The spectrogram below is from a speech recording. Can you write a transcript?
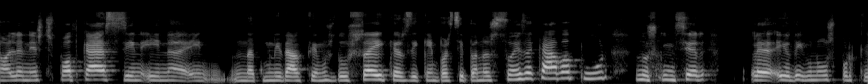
olha, nestes podcasts e, e, na, e, na, comunidade que temos dos Shakers e quem participa nas sessões, acaba por nos conhecer eh, eu digo nos porque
